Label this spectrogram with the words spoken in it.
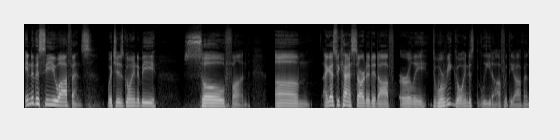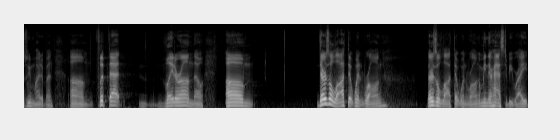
Into the CU offense, which is going to be so fun. Um I guess we kind of started it off early. Were we going to lead off with the offense? We might have been. Um, flip that later on though. Um, there's a lot that went wrong. There's a lot that went wrong. I mean, there has to be, right?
